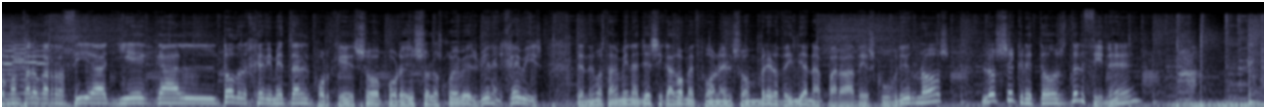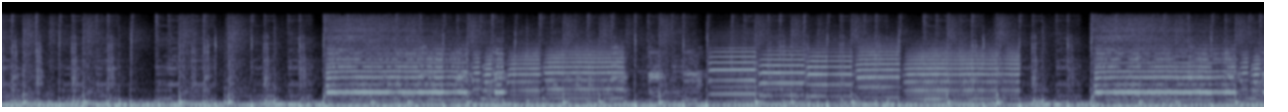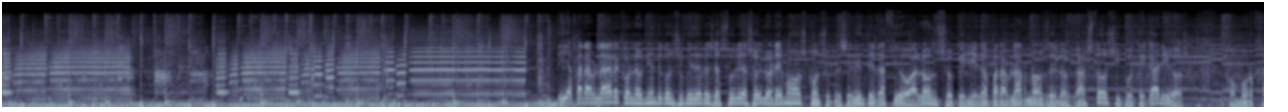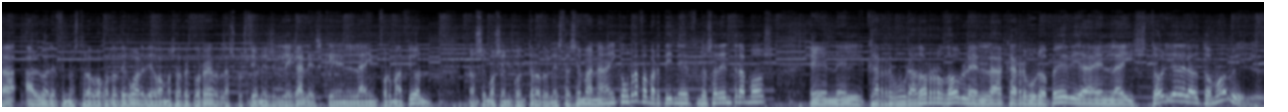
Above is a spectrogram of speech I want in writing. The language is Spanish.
Gonzalo García llega todo el heavy metal, porque eso, por eso los jueves vienen heavies. Tendremos también a Jessica Gómez con el sombrero de Indiana para descubrirnos los secretos del cine. Para hablar con la Unión de Consumidores de Asturias. Hoy lo haremos con su presidente Dacio Alonso, que llega para hablarnos de los gastos hipotecarios. Con Borja Álvarez, nuestro abogado de guardia, vamos a recorrer las cuestiones legales que en la información nos hemos encontrado en esta semana. Y con Rafa Martínez nos adentramos en el carburador doble, en la carburopedia, en la historia del automóvil.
